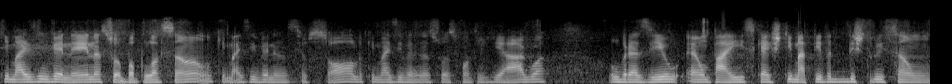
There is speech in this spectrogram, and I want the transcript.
que mais envenena sua população, que mais envenena seu solo, que mais envenena suas fontes de água. O Brasil é um país que a estimativa de destruição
